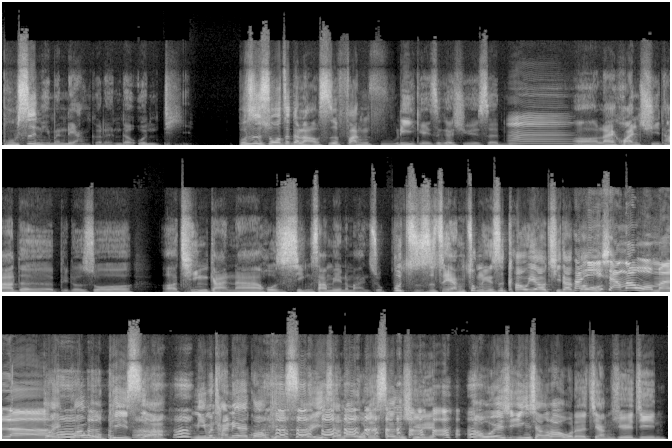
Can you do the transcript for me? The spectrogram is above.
不是你们两个人的问题，不是说这个老师放福利给这个学生，嗯，啊，来换取他的，比如说啊情感啊，或是性上面的满足，不只是这样，重点是靠要其他，关我影响到我们了，对，关我屁事啊！你们谈恋爱关我屁事啊！影响到我的升学啊，我也影响到我的奖学金。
